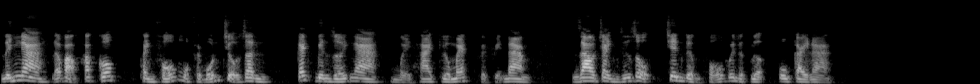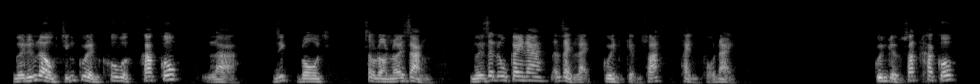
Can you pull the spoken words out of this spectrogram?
Lính Nga đã vào Kharkov, thành phố 1,4 triệu dân cách biên giới Nga 12 km về phía nam giao tranh dữ dội trên đường phố với lực lượng Ukraine. Người đứng đầu chính quyền khu vực Kharkov là Zygmunt, sau đó nói rằng người dân Ukraine đã giành lại quyền kiểm soát thành phố này. Quyền kiểm soát Kharkov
